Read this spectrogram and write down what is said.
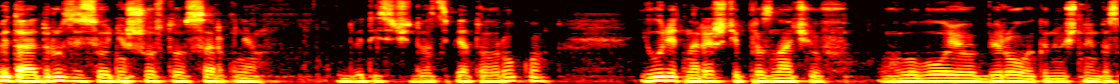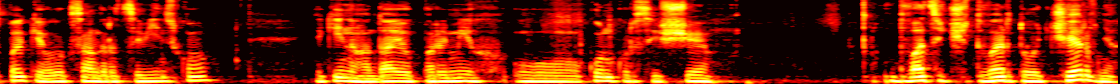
Вітаю, друзі! Сьогодні 6 серпня 2025 року. І уряд нарешті призначив головою Бюро економічної безпеки Олександра Цивінського, який, нагадаю, переміг у конкурсі ще 24 червня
